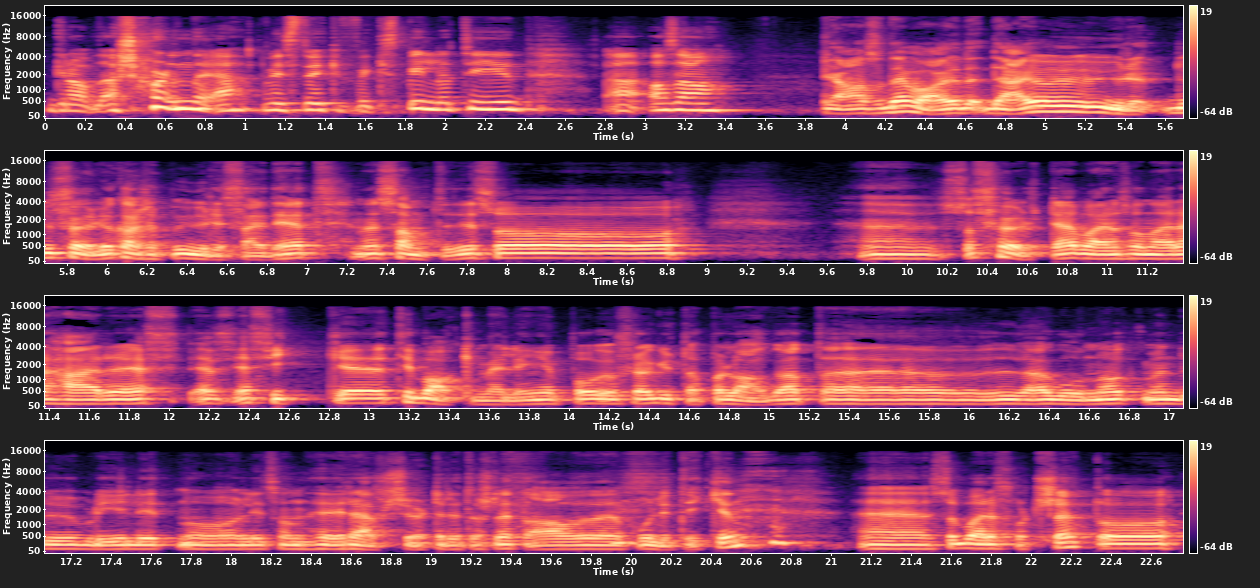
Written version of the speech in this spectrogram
grave deg sjøl ned hvis du ikke fikk spilletid? Uh, altså ja, altså det var jo, det er jo ure, Du føler jo kanskje på urettferdighet, men samtidig så eh, så følte jeg bare en sånn der her Jeg, jeg, jeg fikk eh, tilbakemeldinger på, fra gutta på laget at uh, du er god nok, men du blir litt, noe, litt sånn rævkjørt rett og slett av politikken. Så bare fortsett. Og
